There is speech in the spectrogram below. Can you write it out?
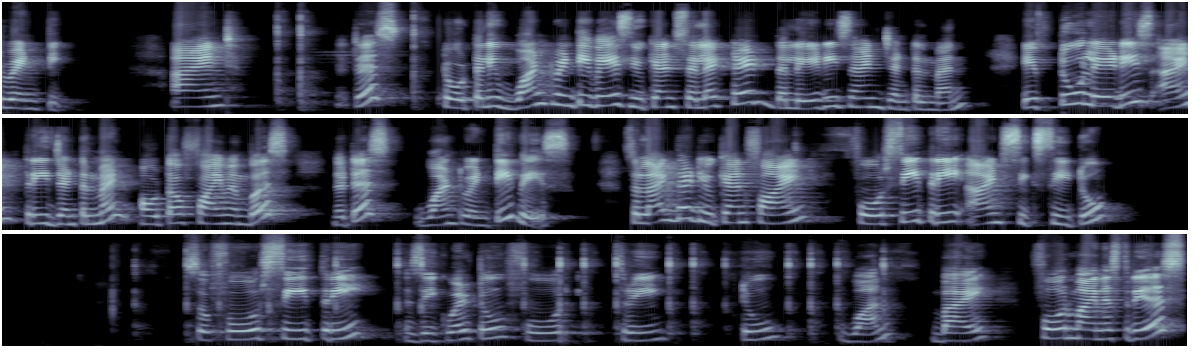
20 and it is totally 120 ways you can select it the ladies and gentlemen if two ladies and three gentlemen out of five members, that is 120 ways. So like that you can find 4C3 and 6C2. So 4C3 is equal to 4, 3, 2, 1 by 4 minus 3 is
